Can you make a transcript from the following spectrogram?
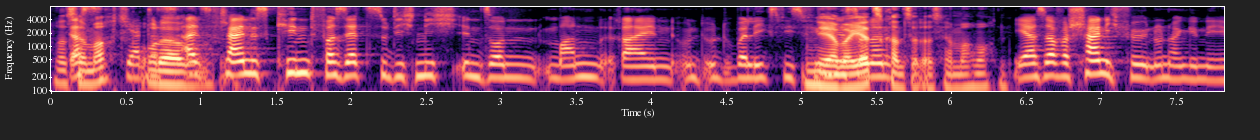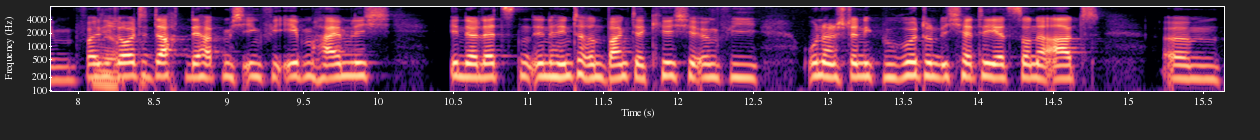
was Das, er macht? Ja, Oder als kleines Kind versetzt du dich nicht in so einen Mann rein und, und überlegst, wie es für Nee, ihn aber ist, jetzt sondern- kannst du das ja mal machen. Ja, es war wahrscheinlich für ihn unangenehm, weil Ja. die Leute dachten, der hat mich irgendwie eben heimlich in der letzten, in der hinteren Bank der Kirche irgendwie unanständig berührt und ich hätte jetzt so eine Art ähm,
